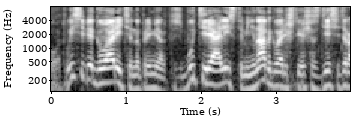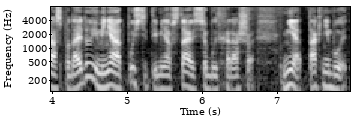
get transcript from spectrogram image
Вот. Вы себе говорите, например, то есть будьте реалистами, не надо говорить, что я сейчас 10 раз подойду, и меня отпустит, и меня вставит, все будет хорошо. Нет, так не будет.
